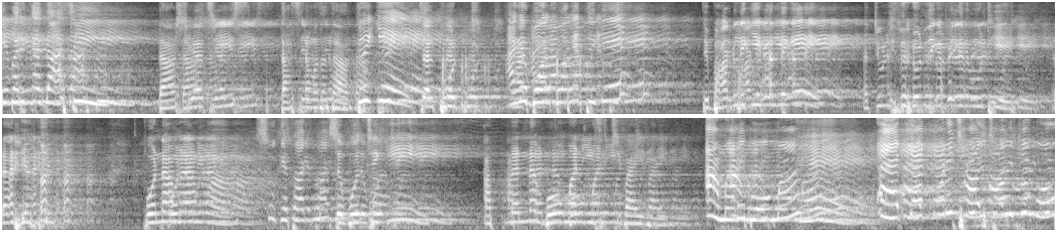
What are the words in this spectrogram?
এবারকার দাসী। দাসী আছিস? দাসীর মতো থাক। তুই কে? চল ফুট ফুট। আগে বল আমাকে তুই কে? তুই ভাগলি কি এখান থেকে? আর চুলি ধরে ওর দিকে ফেলে দেবো উঠিয়ে। রানীমা প্রণাম রানীমা সুখে থাকবে তো বলছে কি আপনার না বৌমা নিয়ে এসেছি বাইরে। আমার বৌমা? হ্যাঁ। এক এক করে ছয় ছয়টি বউ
